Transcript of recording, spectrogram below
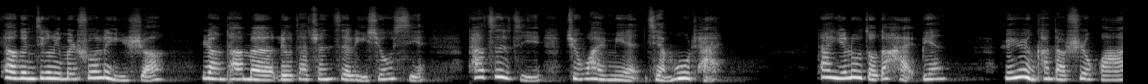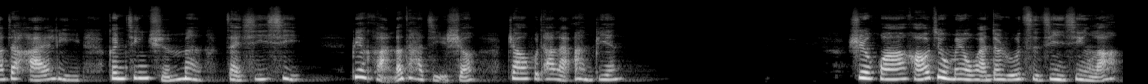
他跟精灵们说了一声，让他们留在村子里休息，他自己去外面捡木柴。他一路走到海边，远远看到世华在海里跟鲸群们在嬉戏，便喊了他几声，招呼他来岸边。世华好久没有玩得如此尽兴了。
